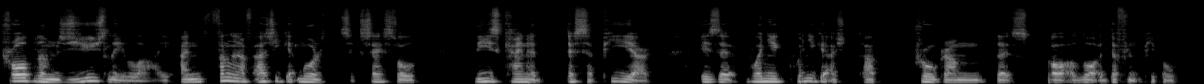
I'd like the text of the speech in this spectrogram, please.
problems usually lie. And funnily enough, as you get more successful, these kind of disappear. Is that when you when you get a, a program that's got a lot of different people,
